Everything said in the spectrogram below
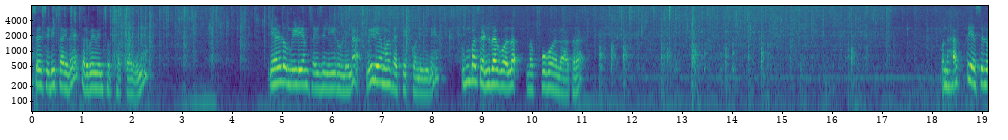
ಸಾಸಿವೆ ಸಿಡಿತಾ ಇದೆ, ಕರಿಬೇವಿನ ಸೊಪ್ಪು ಹಾಕ್ತಾ ಇದ್ದೀನಿ. ಎರಡು ಮೀಡಿಯಮ್ ಸೈಜಿನ ಈರುಳ್ಳಿನ ಮೀಡಿಯಮಾಗಿ ಹಚ್ಚಿಟ್ಕೊಂಡಿದ್ದೀನಿ. ತುಂಬ ಸಣ್ಣದಾಗೂ ಅಲ್ಲ, ದಪ್ಪಗೂ ಅಲ್ಲ ಆ ಥರ. ಒಂದು ಹತ್ತು ಎಸಳು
